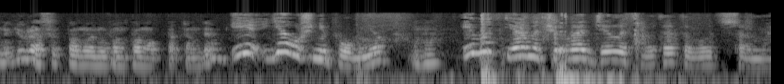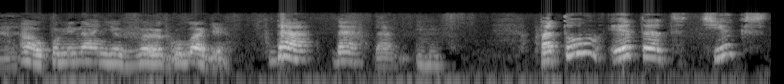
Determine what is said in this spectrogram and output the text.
Ну, Юрасов, по-моему, вам помог потом, да? И я уж не помню. Угу. И вот я начала делать вот это вот самое. А, упоминание в ГУЛАГе. Да, да, да. Угу. Потом этот текст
